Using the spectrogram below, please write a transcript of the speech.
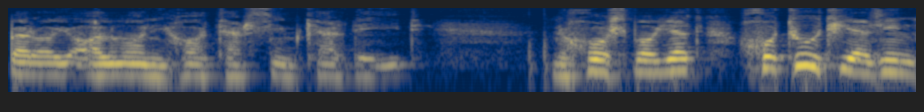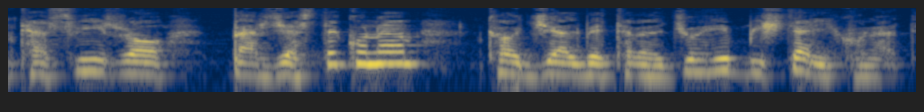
برای آلمانی ها ترسیم کرده اید. نخست باید خطوطی از این تصویر را برجسته کنم تا جلب توجه بیشتری کند.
